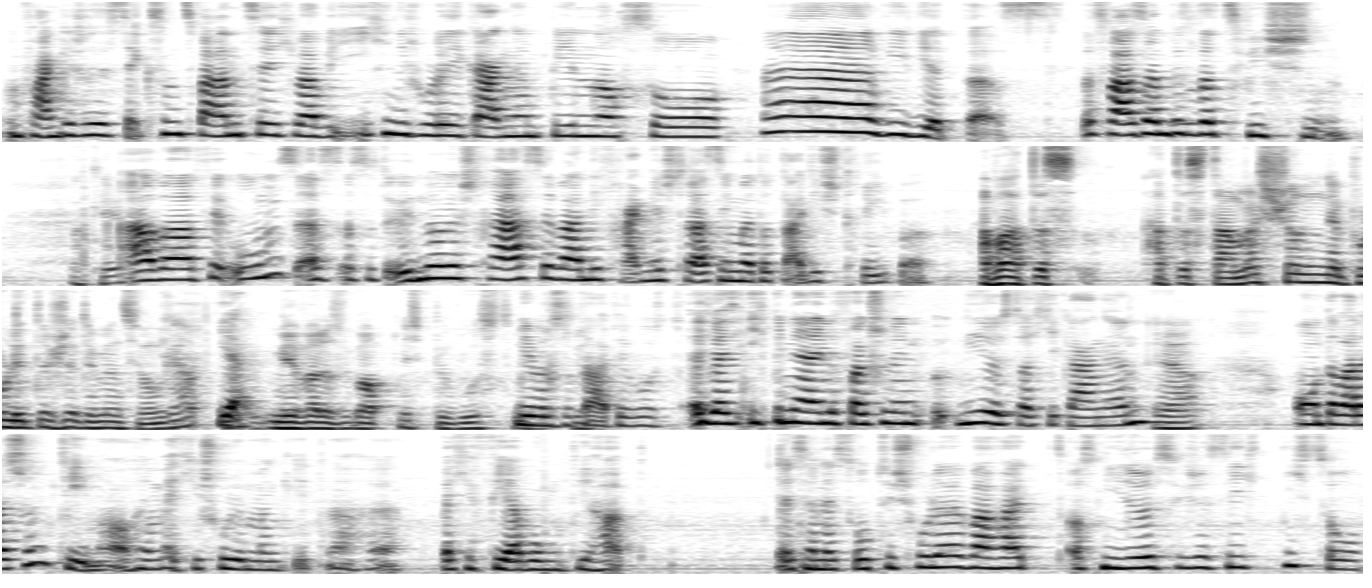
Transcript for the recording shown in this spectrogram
Und Frankenstraße 26 war, wie ich in die Schule gegangen bin, noch so, ah, wie wird das? Das war so ein bisschen dazwischen. Okay. Aber für uns, also, also die Ödenburger Straße, waren die Frankenstraße immer total die Streber. Aber hat das, hat das damals schon eine politische Dimension gehabt? Ja. Mir war das überhaupt nicht bewusst. Mir war das total bewusst. Ich weiß, ich bin ja in der Volksschule in Niederösterreich gegangen. Ja. Und da war das schon ein Thema, auch in welche Schule man geht nachher. Welche Färbung die hat. Weil so eine Sozi-Schule war halt aus niederösterreichischer Sicht nicht so.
